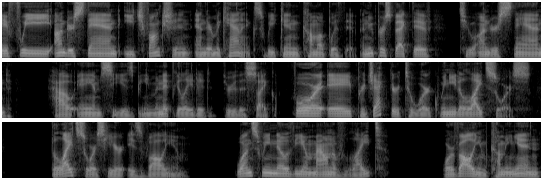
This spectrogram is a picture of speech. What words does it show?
If we understand each function and their mechanics, we can come up with a new perspective to understand how AMC is being manipulated through this cycle. For a projector to work, we need a light source. The light source here is volume. Once we know the amount of light or volume coming in,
